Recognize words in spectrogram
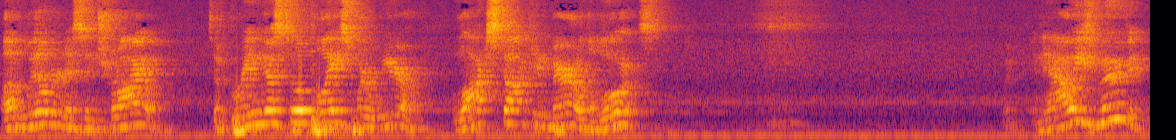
of wilderness and trial to bring us to a place where we are lock, stock, and barrel, the Lord's. And now He's moving.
